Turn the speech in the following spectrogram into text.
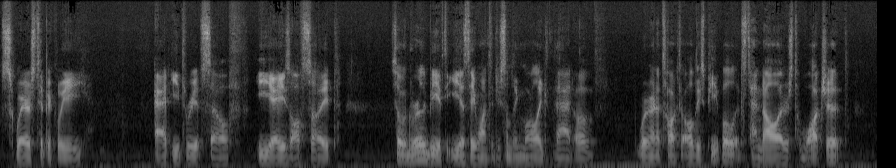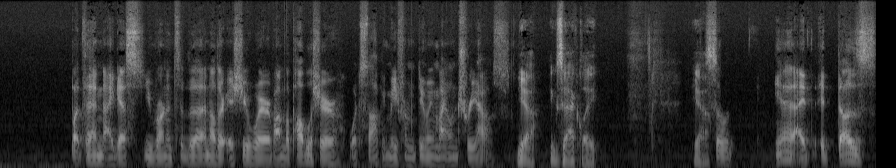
square's typically at e3 itself. Ea's off-site so it would really be if the esa wanted to do something more like that of we're going to talk to all these people it's $10 to watch it but then i guess you run into the another issue where if i'm the publisher what's stopping me from doing my own treehouse Yeah. Exactly. Yeah. so yeah I, it does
